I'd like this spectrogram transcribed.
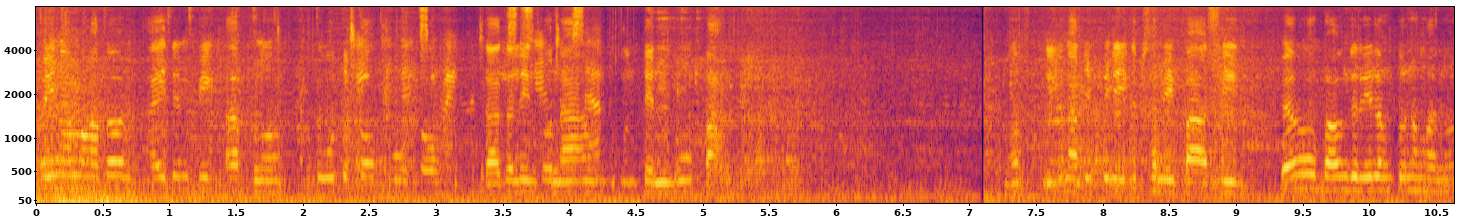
Okay na mga tol, item pick up no. Puto to, puto. Dadalhin ko ng Muntinlupa. No, dito natin pinig up sa may Pasig. Pero boundary lang to ng ano,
